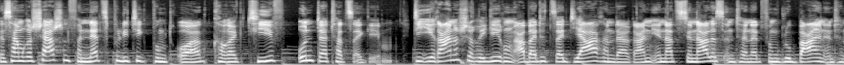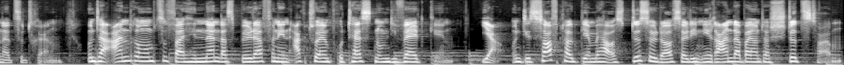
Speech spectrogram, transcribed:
Das haben Recherchen von netzpolitik.org, Korrektiv und der Taz ergeben. Die iranische Regierung arbeitet seit Jahren daran, ihr nationales Internet vom globalen Internet zu trennen. Unter anderem, um zu verhindern, dass Bilder von den aktuellen Protesten um die Welt gehen. Ja, und die Softcloud GmbH aus Düsseldorf soll den Iran dabei unterstützt haben.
